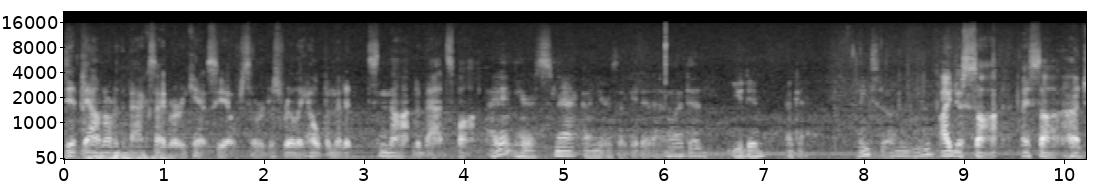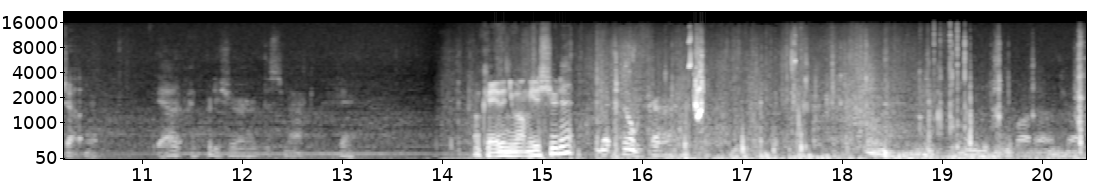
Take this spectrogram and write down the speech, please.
dipped down over the backside where we can't see it. So we're just really hoping that it's not in a bad spot. I didn't hear a smack on yours like I did. Oh, I did. You did? Okay. I think so. I just saw it. I saw it hunch up. Yeah. I'm pretty sure I heard the smack. Okay. Okay, then you want me to shoot it? Get film, Trevor. Spot on trap.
